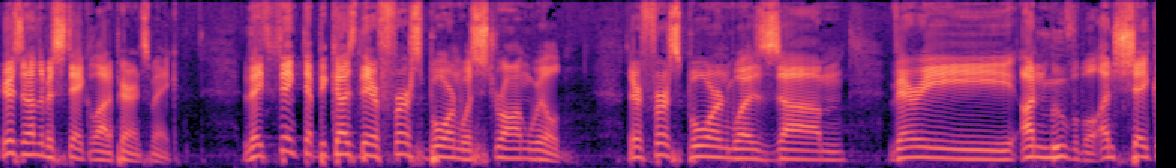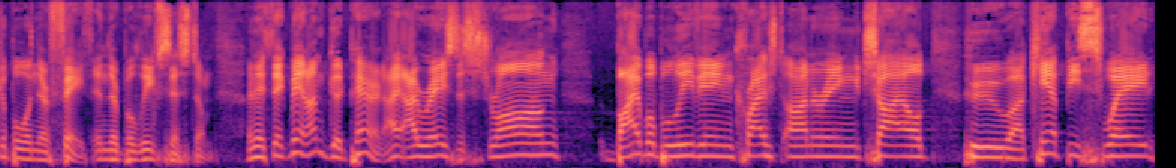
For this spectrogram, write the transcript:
Here's another mistake a lot of parents make they think that because their firstborn was strong willed, their firstborn was um, very unmovable, unshakable in their faith, in their belief system. And they think, man, I'm a good parent. I, I raised a strong, Bible believing, Christ honoring child who uh, can't be swayed.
